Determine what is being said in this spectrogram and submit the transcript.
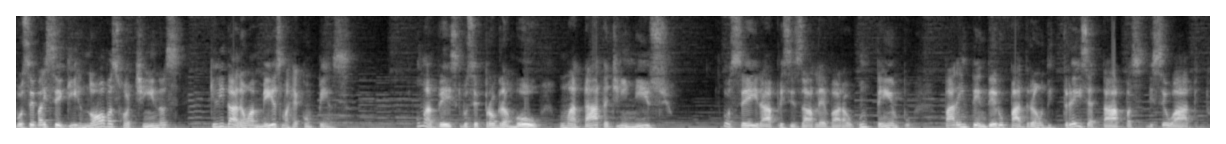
você vai seguir novas rotinas que lhe darão a mesma recompensa. Uma vez que você programou uma data de início, você irá precisar levar algum tempo para entender o padrão de três etapas de seu hábito.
